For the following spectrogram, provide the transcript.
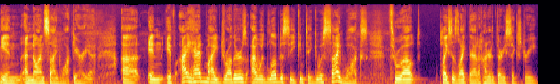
in a non-sidewalk area. Uh, and if I had my druthers, I would love to see contiguous sidewalks throughout places like that, 136th Street,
